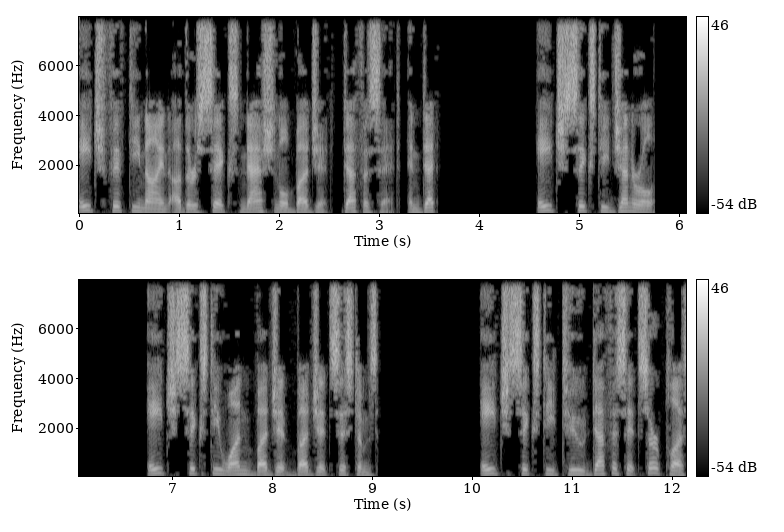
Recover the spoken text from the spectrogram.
H59 Other 6 National Budget, Deficit, and Debt H60 General H61 Budget Budget Systems H62 Deficit Surplus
